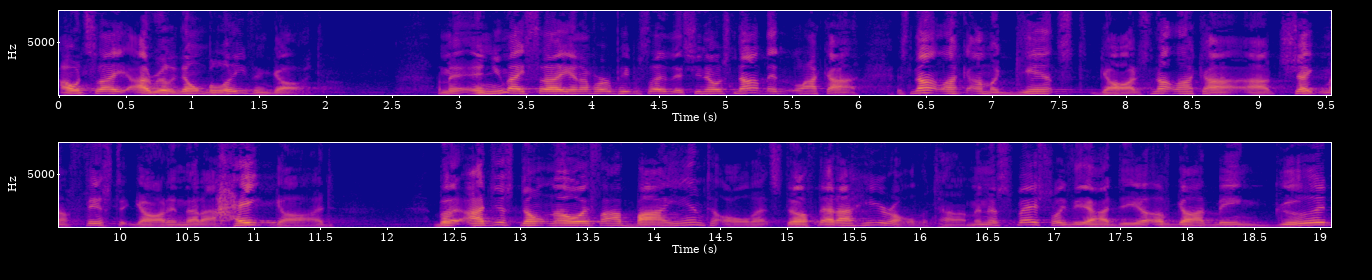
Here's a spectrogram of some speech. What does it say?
I would say I really don't believe in God. I mean, and you may say, and I've heard people say this, you know, it's not that like I, it's not like I'm against God. It's not like I, I shake my fist at God and that I hate God. But I just don't know if I buy into all that stuff that I hear all the time, and especially the idea of God being good.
